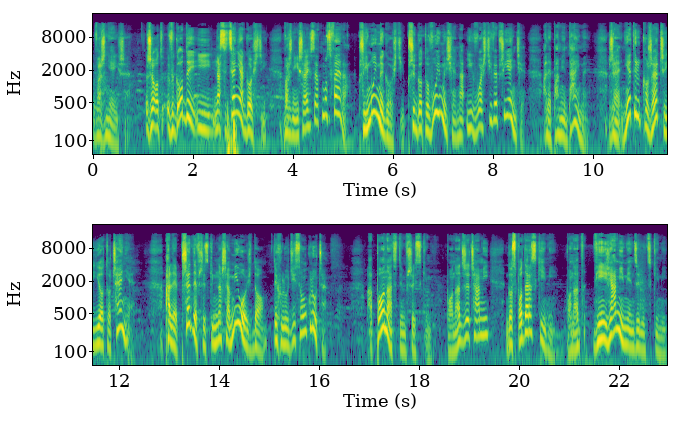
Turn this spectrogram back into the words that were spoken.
ważniejsze. Że od wygody i nasycenia gości ważniejsza jest atmosfera. Przyjmujmy gości, przygotowujmy się na ich właściwe przyjęcie, ale pamiętajmy, że nie tylko rzeczy i otoczenie, ale przede wszystkim nasza miłość do tych ludzi są kluczem. A ponad tym wszystkim, ponad rzeczami gospodarskimi, ponad więziami międzyludzkimi,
